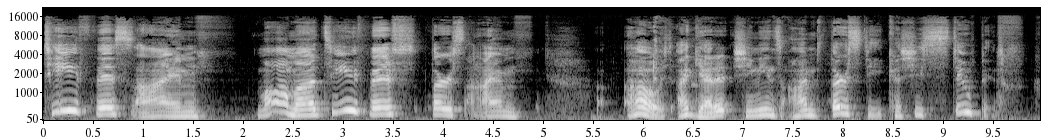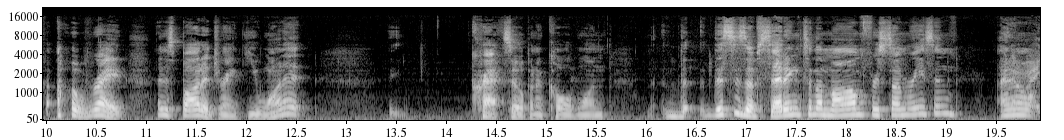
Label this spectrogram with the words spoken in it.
Teethis, I'm. Mama, tea fish thirst, I'm. Oh, I get it. She means I'm thirsty because she's stupid. Oh, right. I just bought a drink. You want it? Cracks open a cold one. Th- this is upsetting to the mom for some reason. I don't. I,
